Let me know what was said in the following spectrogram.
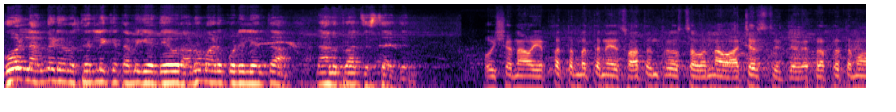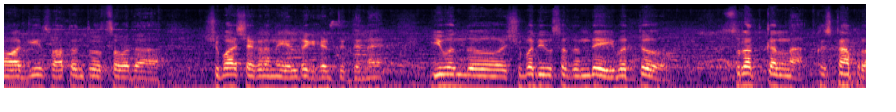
ಗೋಲ್ಡ್ನ ಅಂಗಡಿಯನ್ನು ತೆರಲಿಕ್ಕೆ ತಮಗೆ ದೇವರು ಅನುವು ಮಾಡಿಕೊಡಲಿ ಅಂತ ನಾನು ಪ್ರಾರ್ಥಿಸ್ತಾ ಇದ್ದೇನೆ. ಬಹುಶಃ ನಾವು ಎಪ್ಪತ್ತೊಂಬತ್ತನೇ ಸ್ವಾತಂತ್ರ್ಯೋತ್ಸವವನ್ನು ನಾವು ಆಚರಿಸ್ತಿದ್ದೇವೆ. ಪ್ರಪ್ರಥಮವಾಗಿ ಸ್ವಾತಂತ್ರ್ಯೋತ್ಸವದ ಶುಭಾಶಯಗಳನ್ನು ಎಲ್ರಿಗೂ ಹೇಳ್ತಿದ್ದೇನೆ. ಈ ಒಂದು ಶುಭ ದಿವಸದಂದೇ ಇವತ್ತು ಸುರತ್ಕಲ್ನ ಕೃಷ್ಣಾಪುರ,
